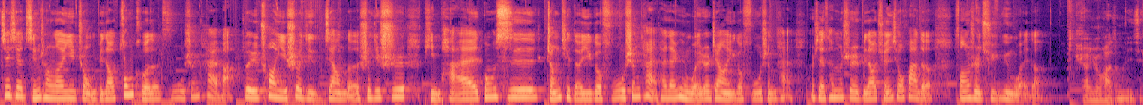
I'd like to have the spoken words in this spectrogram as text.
这些形成了一种比较综合的服务生态吧。对于创意设计这样的设计师、品牌、公司整体的一个服务生态，它在运维着这样一个服务生态，而且他们是比较全球化的方式去运维的。全球化怎么理解？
